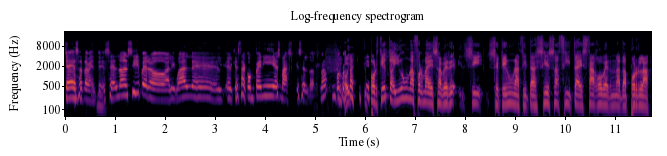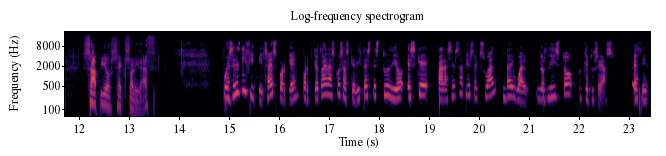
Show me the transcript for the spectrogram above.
Exactamente. Seldon sí, pero al igual eh, el, que está con Penny es más que Seldon, ¿no? por cierto, ¿hay una forma de saber si se tiene una cita, si esa cita está gobernada por la sapiosexualidad? Pues es difícil, ¿sabes por qué? Porque otra de las cosas que dice este estudio es que para ser sapiosexual da igual los listo que tú seas. Es decir,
